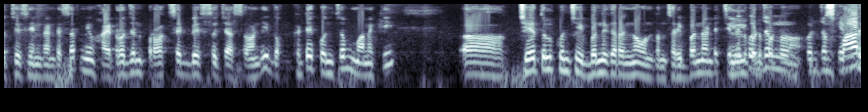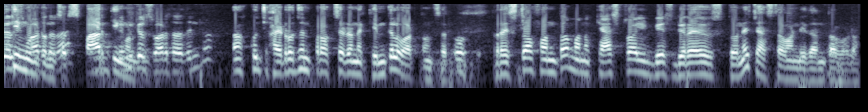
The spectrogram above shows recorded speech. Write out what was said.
వచ్చేసి ఏంటంటే సార్ మేము హైడ్రోజన్ పెరాక్సైడ్ బేస్ చేస్తామండి. ఇది ఒక్కటే కొంచెం మనకి చేతులు కొంచెం ఇబ్బందికరంగా ఉంటుంది సార్. ఇబ్బంది అంటే చెల్లెలు కొంచెం కొంచెం స్పార్కింగ్ ఉంటుంది సార్ స్పార్కింగ్ కొంచెం హైడ్రోజన్ పెరాక్సైడ్ అనే కెమికల్ వాడతాం సార్. రెస్ట్ ఆఫ్ అంతా మన క్యాస్ట్రాయిల్ బేస్ డిరైవ్స్ తోనే చేస్తామండి ఇదంతా కూడా.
